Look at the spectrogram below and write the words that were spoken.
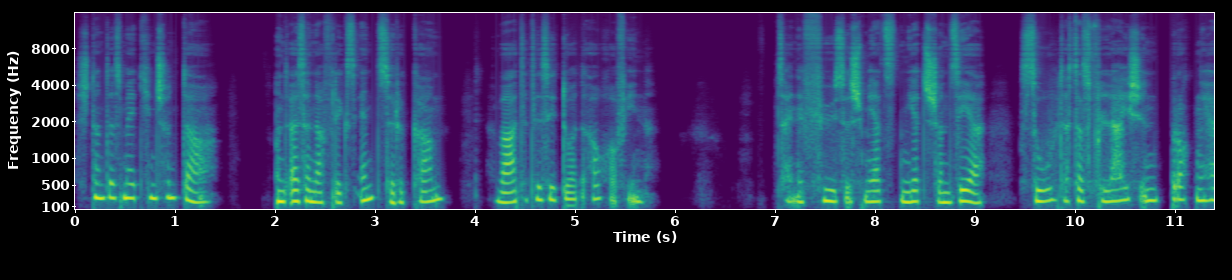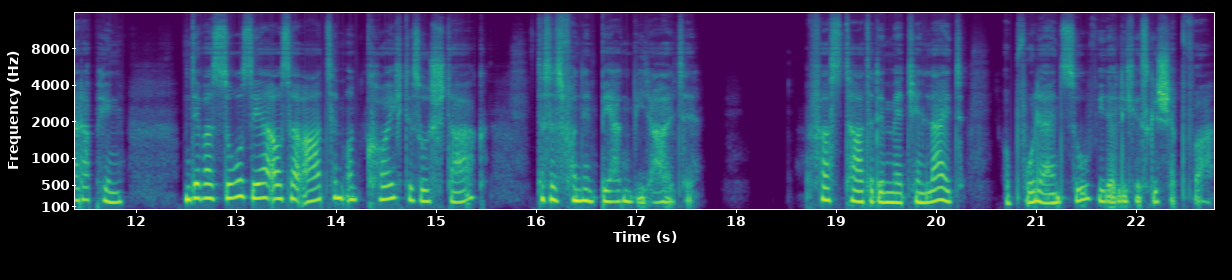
stand das Mädchen schon da. Und als er nach Fricksend zurückkam, wartete sie dort auch auf ihn. Seine Füße schmerzten jetzt schon sehr, so dass das Fleisch in Brocken herabhing, und er war so sehr außer Atem und keuchte so stark, dass es von den Bergen widerhallte. Fast tat er dem Mädchen leid, obwohl er ein so widerliches Geschöpf war.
